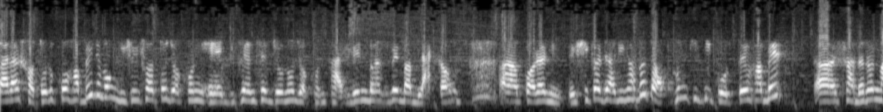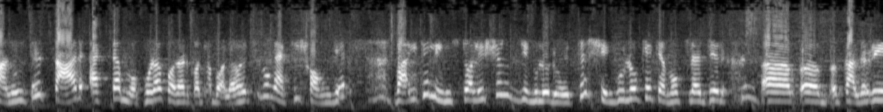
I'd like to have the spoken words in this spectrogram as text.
তারা সতর্ক হবেন এবং বিশেষত যখন ডিফেন্সের জন্য যখন সাইলেন বাজবে বা ব্ল্যাক ব্ল্যাকআউট করার নির্দেশিকা জারি হবে, তখন কি কি করতে হবে? সাধারণ মানুষদের তার একটা মহড়া করার কথা বলা হয়েছে এবং একই সঙ্গে ভাইটাল ইনস্টলেশন যেগুলো রয়েছে সেগুলোকে ক্যামোফ্লাজের কালারে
